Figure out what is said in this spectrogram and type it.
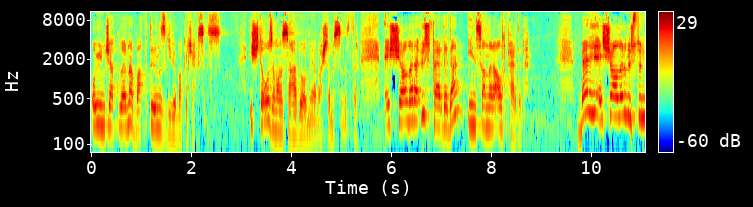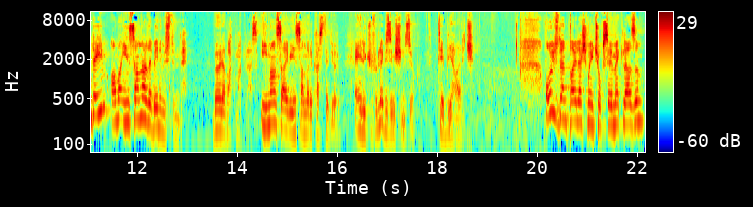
oyuncaklarına baktığınız gibi bakacaksınız. İşte o zaman sahabe olmaya başlamışsınızdır. Eşyalara üst perdeden, insanlara alt perdeden. Ben eşyaların üstündeyim ama insanlar da benim üstümde. Böyle bakmak lazım. İman sahibi insanları kastediyorum. Ehli küfürle bizim işimiz yok. Tebliğ hariç. O yüzden paylaşmayı çok sevmek lazım.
